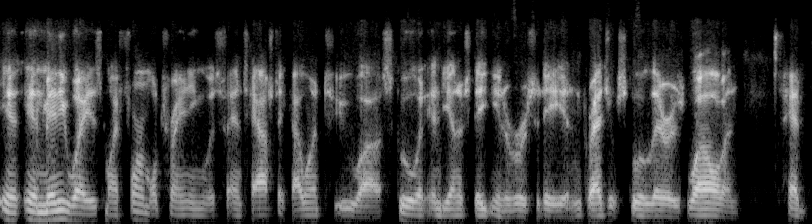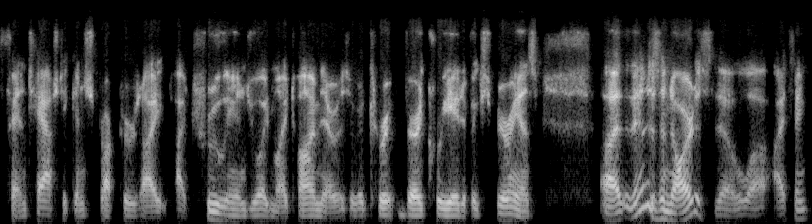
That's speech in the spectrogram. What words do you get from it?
in, in many ways, my formal training was fantastic. I went to uh, school at Indiana State University and graduate school there as well, and had fantastic instructors. I, I truly enjoyed my time there. It was a very, creative experience. Uh, then, as an artist, though, uh, I think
